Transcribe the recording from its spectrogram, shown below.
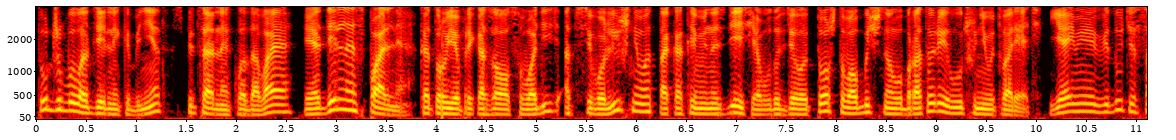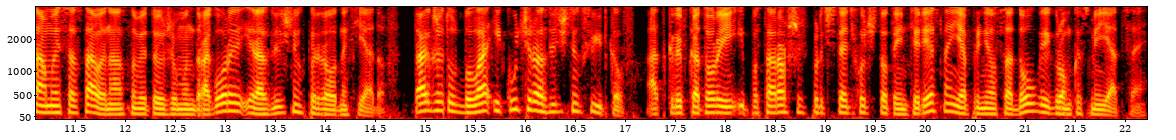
Тут же был отдельный кабинет, специальная кладовая и отдельная спальня, которую я приказал освободить от всего лишнего, так как именно здесь я буду делать то, что в обычной лаборатории лучше не вытворять. Я имею в виду те самые составы на основе той же мандрагоры и различных природных ядов. Также тут была и куча различных свитков, открыв которые и постаравшись прочитать хоть что-то интересное, я принялся долго и громко смеяться.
